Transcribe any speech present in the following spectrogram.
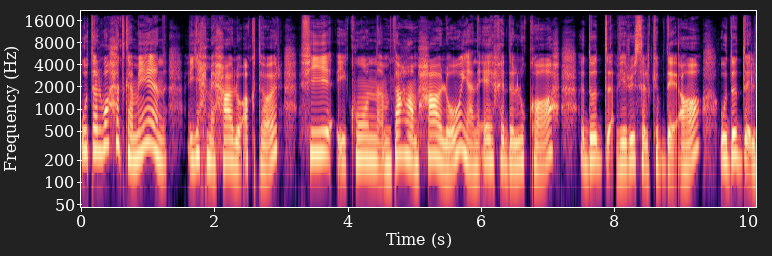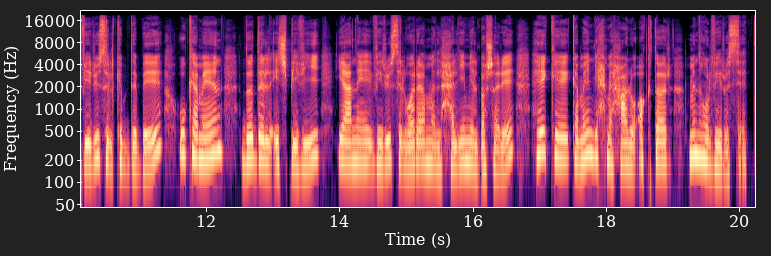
وتا الواحد كمان يحمي حاله أكتر. في يكون مطعم حاله يعني آخد اللقاح ضد فيروس الكبدة A وضد الفيروس الكبدة B وكمان ضد ال HPV يعني فيروس الورم الحليمي البشري. هيك كمان بيحمي حاله أكتر من هول الفيروسات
